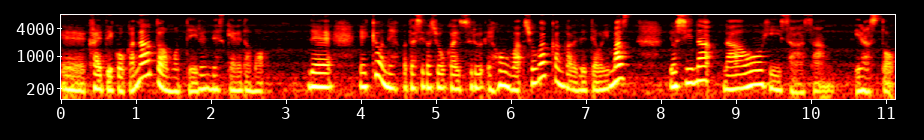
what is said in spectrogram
えー変えていこうかなとは思っているんですけれども。で、え今日ね私が紹介する絵本は小学館から出ております。吉田直久さんイラスト。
